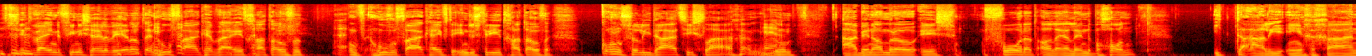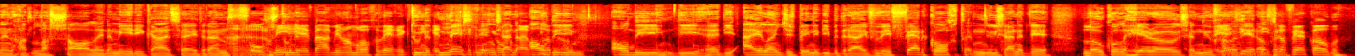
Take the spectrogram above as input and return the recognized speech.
zitten wij in de financiële wereld... en hoe vaak hebben wij het gehad over... Of hoe vaak heeft de industrie het gehad over consolidatieslagen? Ja. ABN AMRO is, voordat alle ellende begon... Italië ingegaan en had LaSalle in Amerika, et cetera. En uh, volgens toen heeft bij ABN AMRO gewerkt. Toen het misging, zijn al die, al die, die, he, die eilandjes binnen die bedrijven weer verkocht. En nu zijn het weer local heroes. En nu maar gaan we weer over. niet zo ver komen.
